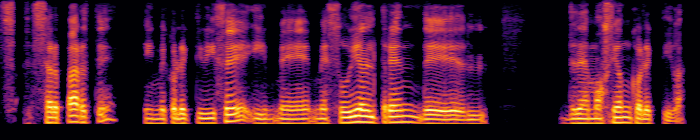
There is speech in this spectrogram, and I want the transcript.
ser parte y me colectivicé y me, subí al tren de la emoción colectiva.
